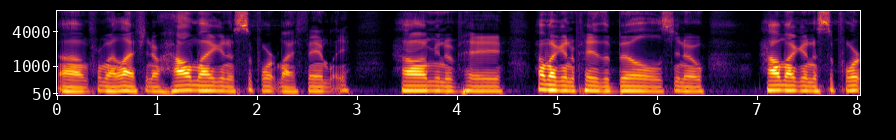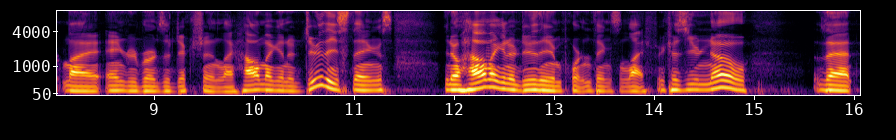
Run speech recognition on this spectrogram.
um, for my life. You know, how am I going to support my family? How am I going to pay? How am I going to pay the bills? You know, how am I going to support my Angry Birds addiction? Like, how am I going to do these things? You know, how am I going to do the important things in life? Because you know that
